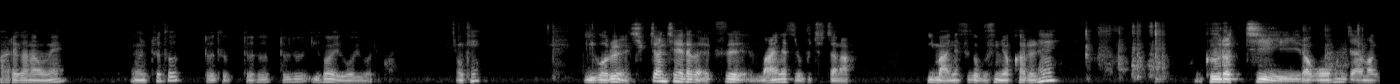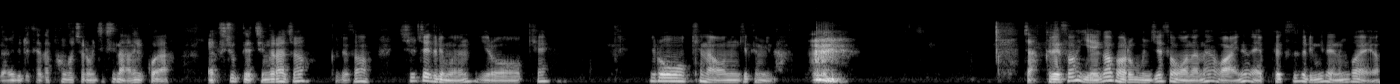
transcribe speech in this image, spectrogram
가래가 나오네. 뚜두 뚜두 뚜두 뚜두. 이거 이거 이거 이거. 오케이? 이거를 식 전체에다가 x 마이너스를 붙였잖아. 이 마이너스가 무슨 역할을 해? 그렇지 라고 혼자 막 너희들이 대답한 것처럼 찍지는 않을 거야. x축 대칭을 하죠. 그래서 실제 그림은 이렇게 이렇게 나오는 게 됩니다. 자 그래서 얘가 바로 문제에서 원하는 y는 fx 그림이 되는 거예요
